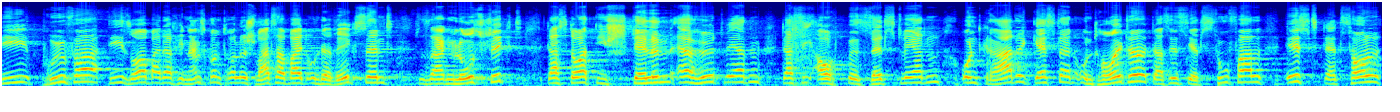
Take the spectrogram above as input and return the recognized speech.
die Prüfer, die so bei der Finanzkontrolle Schwarzarbeit unterwegs sind, sozusagen losschickt, dass dort die Stellen erhöht werden, dass sie auch besetzt werden. Und gerade gestern und heute, das ist jetzt Zufall, ist der Zoll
